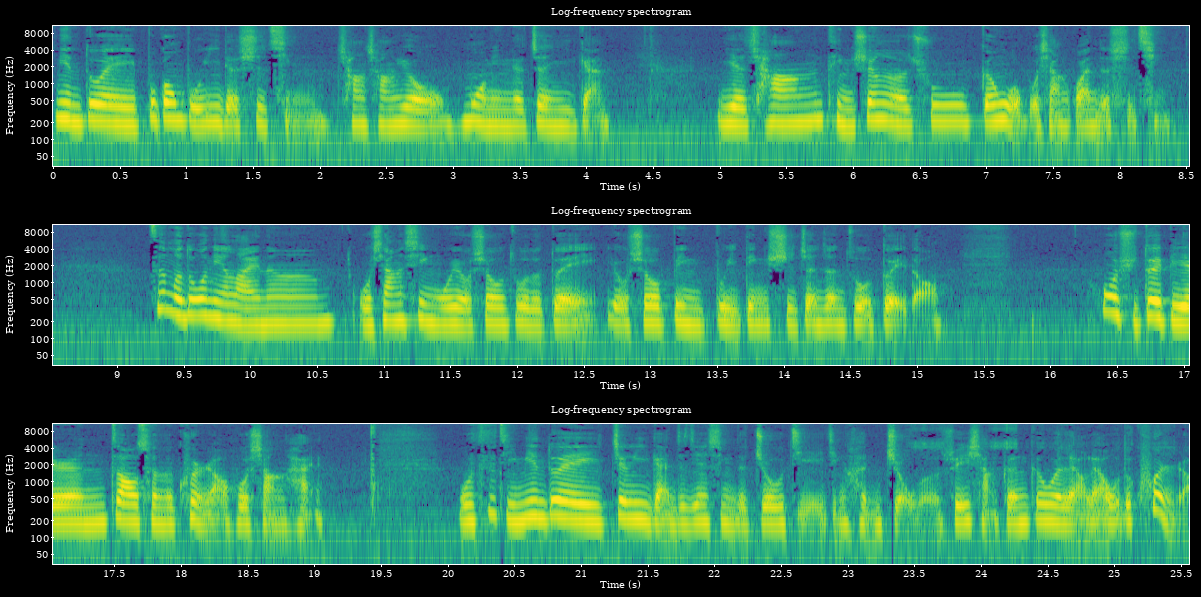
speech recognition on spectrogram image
面对不公不义的事情，常常有莫名的正义感，也常挺身而出跟我不相关的事情。这么多年来呢，我相信我有时候做的对，有时候并不一定是真正做对的哦。或许对别人造成了困扰或伤害，我自己面对正义感这件事情的纠结已经很久了，所以想跟各位聊聊我的困扰。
